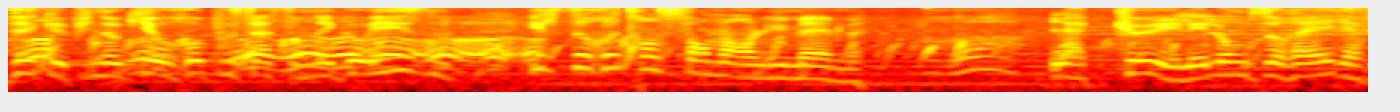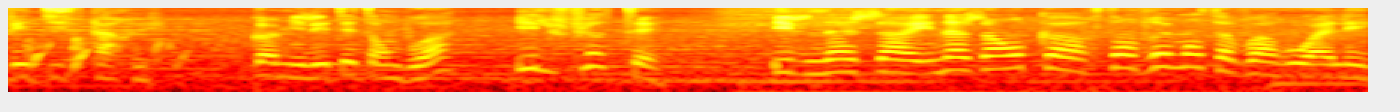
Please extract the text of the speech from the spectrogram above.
Dès que Pinocchio repoussa son égoïsme, il se retransforma en lui-même. La queue et les longues oreilles avaient disparu. Comme il était en bois, il flottait. Il nagea et nagea encore sans vraiment savoir où aller.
